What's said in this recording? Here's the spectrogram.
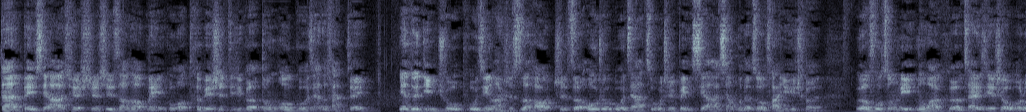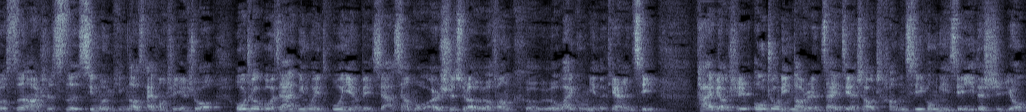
但北溪二却持续遭到美国，特别是几个东欧国家的反对。面对抵触，普京二十四号指责欧洲国家阻止北溪二项目的做法愚蠢。俄副总理诺瓦克在接受俄罗斯二十四新闻频道采访时也说，欧洲国家因为拖延北溪二项目而失去了俄方可额外供应的天然气。他还表示，欧洲领导人在减少长期供应协议的使用，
